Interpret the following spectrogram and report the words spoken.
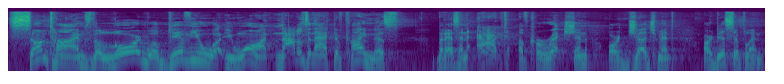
Sometimes the Lord will give you what you want, not as an act of kindness, but as an act of correction or judgment or discipline.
